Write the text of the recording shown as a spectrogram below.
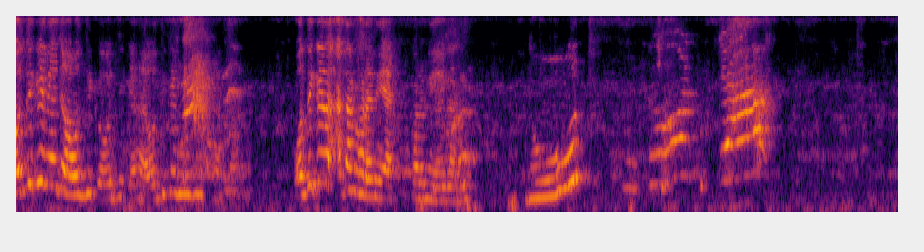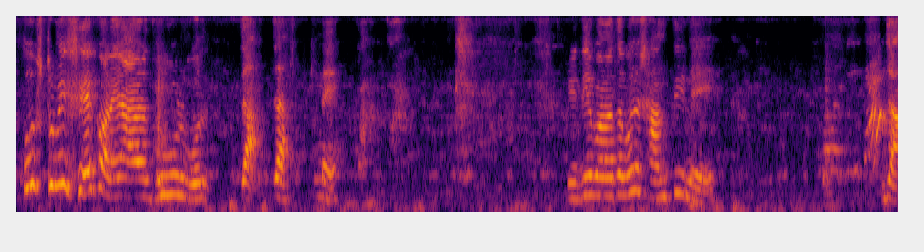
ওদিকে নিয়ে যাও, ওদিকে ওদিকে হ্যাঁ ওদিকে নিয়ে গিয়ে ওদিকে একটা ঘরে নিয়ে ঘরে নিয়ে গাড়ি। ধুর। তুষ্টুমি সে করে, আর ধুর বল, যা যা, নে। ভিডিও বানাতে বসে শান্তি নেই। যা।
